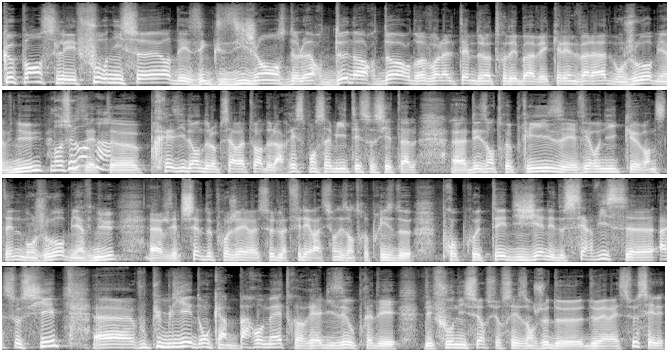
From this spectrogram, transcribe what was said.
Que pensent les fournisseurs des exigences de leurs donneurs d'ordre? Voilà le thème de notre débat avec Hélène Valade. Bonjour, bienvenue. Bonjour. Vous êtes euh, présidente de l'Observatoire de la responsabilité sociétale euh, des entreprises et Véronique Van Steen, bonjour, bienvenue. Euh, vous êtes chef de projet RSE de la Fédération des entreprises de propreté, d'hygiène et de services associés. vous publiez donc un baromètre réalisé auprès des, fournisseurs sur ces enjeux de, RSE. C'est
